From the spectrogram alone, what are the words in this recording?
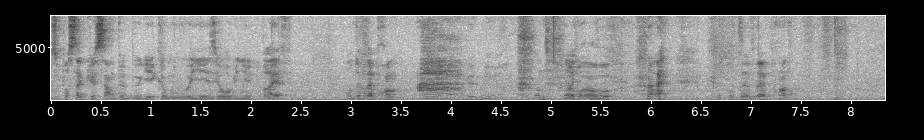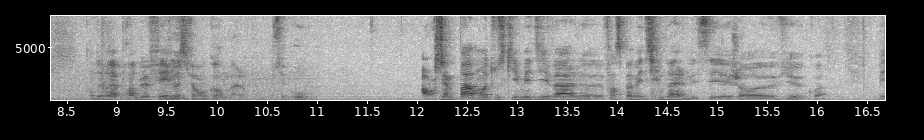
C'est pour ça que c'est un peu bugué, comme vous voyez, 0 minutes. Bref, on devrait prendre. Ah, le mur. On Ah, bravo. on devrait prendre. On devrait prendre le Il ferry. va se faire encore mal. C'est beau. Alors j'aime pas moi tout ce qui est médiéval, euh, enfin c'est pas médiéval mais c'est genre euh, vieux quoi. Mais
